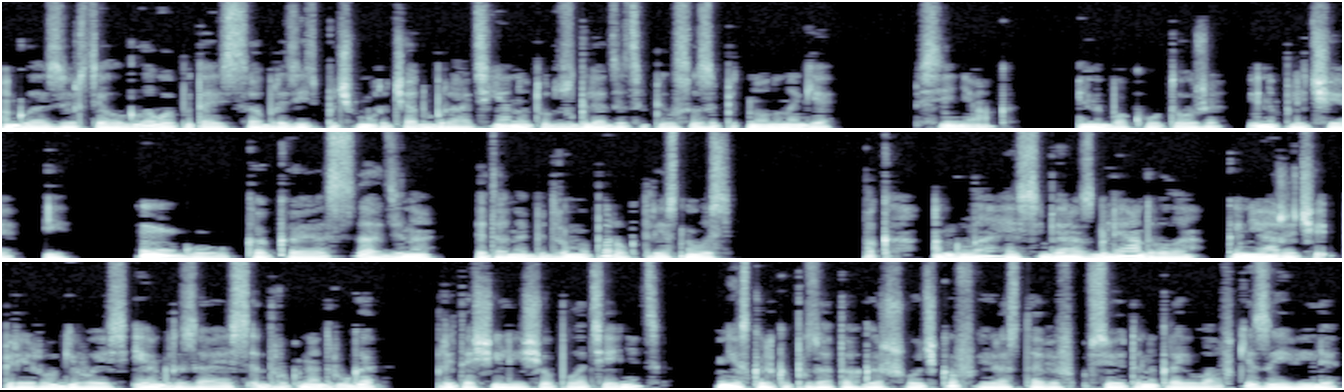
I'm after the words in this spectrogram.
Аглая завертела головой, пытаясь сообразить, почему рычат братья, но тут взгляд зацепился за пятно на ноге. Синяк. И на боку тоже, и на плече, и... Ого, какая ссадина! Это она бедром и порог треснулась. Пока Аглая себя разглядывала, княжичи, переругиваясь и огрызаясь друг на друга, притащили еще полотенец, несколько пузатых горшочков и, расставив все это на краю лавки, заявили.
